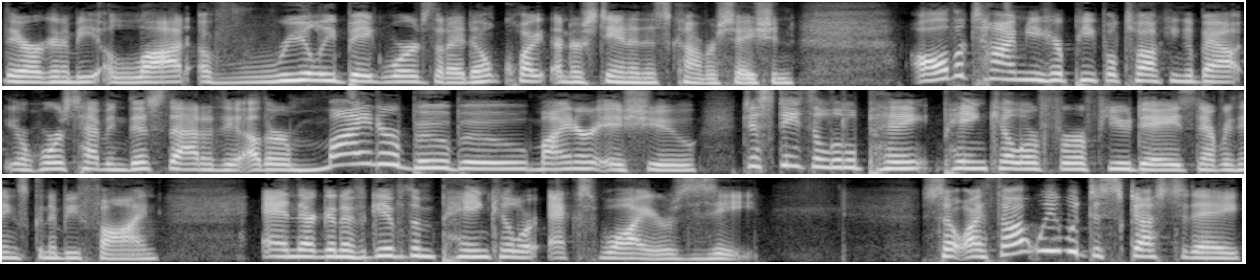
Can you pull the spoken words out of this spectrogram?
there are going to be a lot of really big words that I don't quite understand in this conversation. All the time you hear people talking about your horse having this, that, or the other minor boo boo, minor issue, just needs a little pain, painkiller for a few days and everything's going to be fine. And they're going to give them painkiller X, Y, or Z. So I thought we would discuss today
